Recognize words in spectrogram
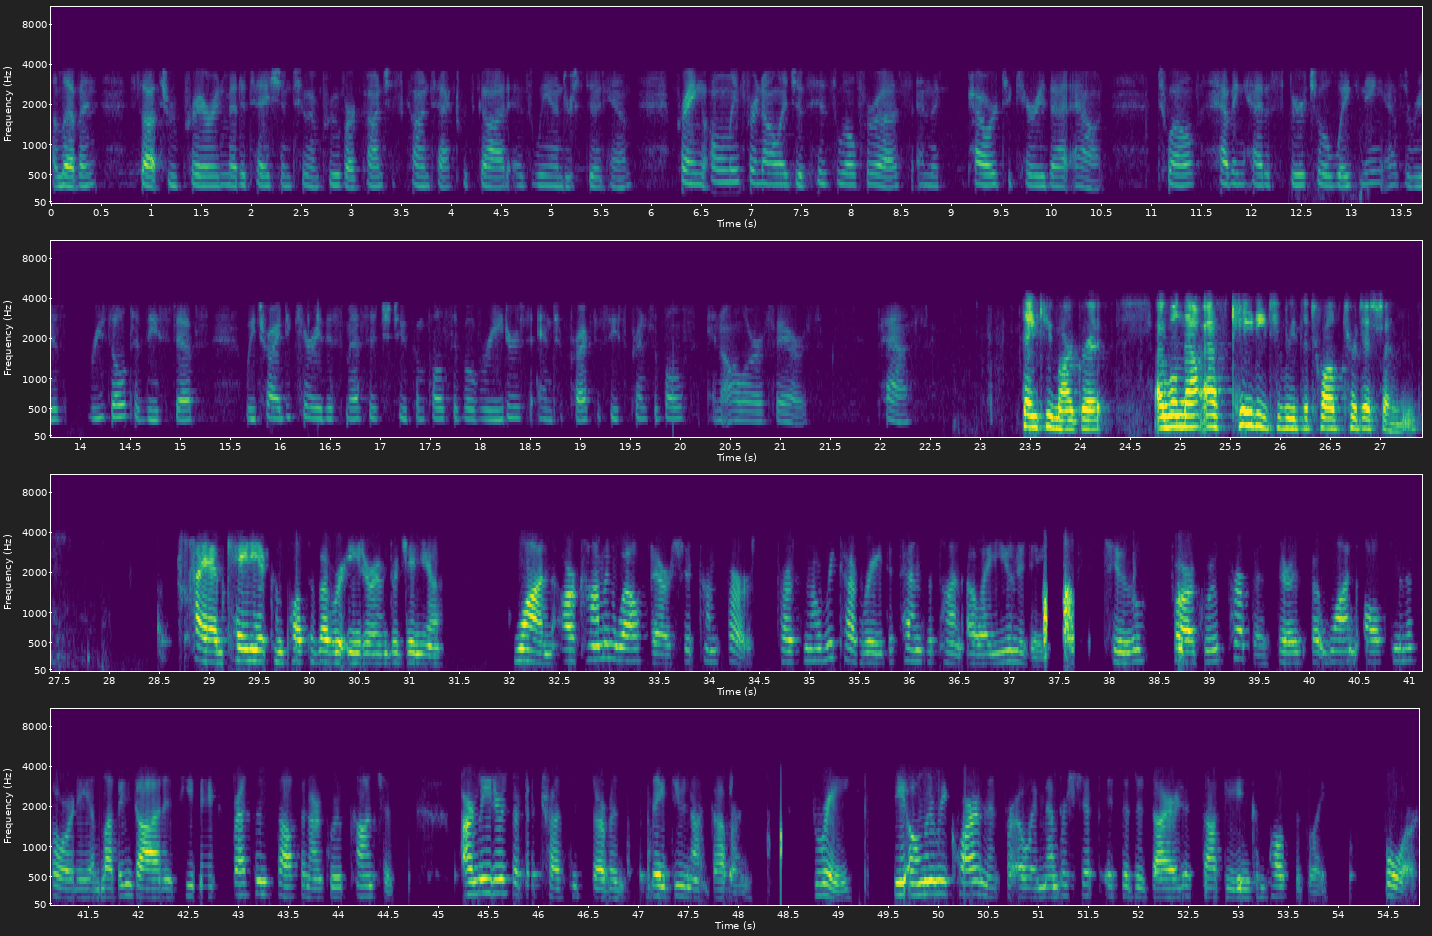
11. Sought through prayer and meditation to improve our conscious contact with God as we understood Him, praying only for knowledge of His will for us and the power to carry that out. 12. Having had a spiritual awakening as a re- result of these steps, we tried to carry this message to compulsive overeaters and to practice these principles in all our affairs. Pass. Thank you, Margaret. I will now ask Katie to read the 12 traditions. Hi, I'm Katie, a compulsive overeater in Virginia. One, our common welfare should come first. Personal recovery depends upon OA unity. Two, for our group purpose, there is but one ultimate authority, a loving God, as He may express Himself in our group conscience. Our leaders are but trusted servants, they do not govern. Three, the only requirement for OA membership is the desire to stop eating compulsively. Four,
